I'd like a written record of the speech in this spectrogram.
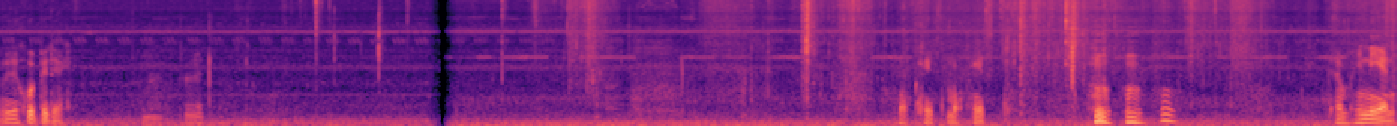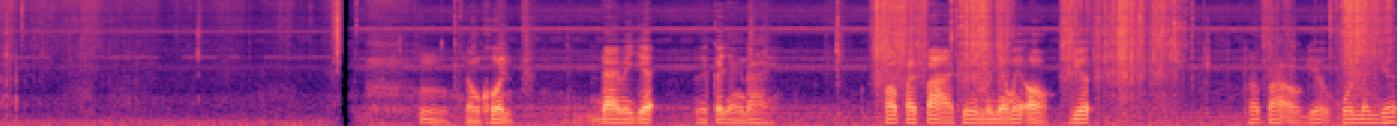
หรือขุดไปเลย นะตัวเล็ก หมกเห็ดหมกเห็ดทำให้เนียน อืมสองคนได้ไม่เยอะแต่ก็ยังได้ เพราะไปป่าคือมันยังไม่ออกเยอะ เพราะป่าออกเยอะคนมันเยอะ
